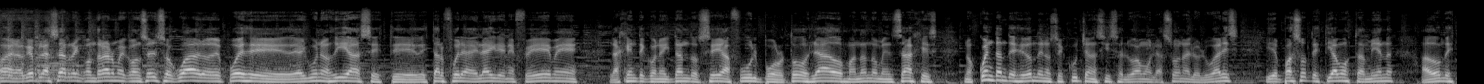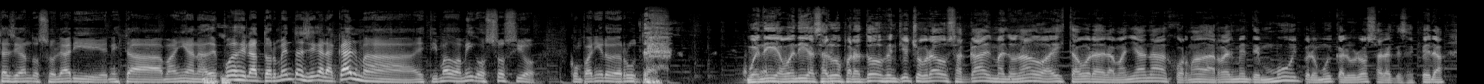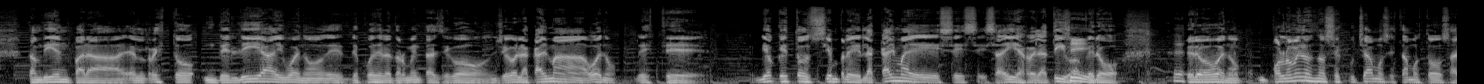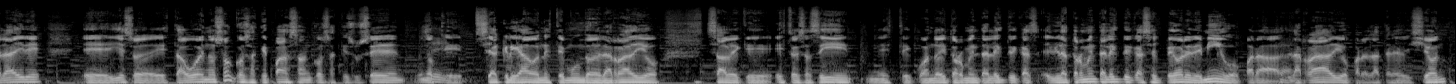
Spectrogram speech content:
Bueno, qué placer reencontrarme con Celso Cuadro después de, algunos días este, de estar fuera del aire en FM, la gente conectándose a full por todos lados, mandando mensajes. Nos cuentan desde dónde nos escuchan, así saludamos la zona, los lugares y de paso testeamos también a dónde está llegando Solari en esta mañana. Después de la tormenta llega la calma, estimado amigo, socio, compañero de ruta. Buen día, buen día, saludos para todos. 28 grados acá en Maldonado a esta hora de la mañana, jornada realmente muy, pero muy calurosa la que se espera también para el resto del día. Y bueno, después de la tormenta llegó, llegó la calma. Bueno, este, vio que esto siempre, la calma es, es, ahí, es relativa, pero pero bueno, por lo menos nos escuchamos, estamos todos al aire eh, y eso está bueno. Son cosas que pasan, cosas que suceden. Uno que se ha criado en este mundo de la radio sabe que esto es así. Este, cuando hay tormenta eléctrica, la tormenta eléctrica es el peor enemigo para la radio, para la televisión.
